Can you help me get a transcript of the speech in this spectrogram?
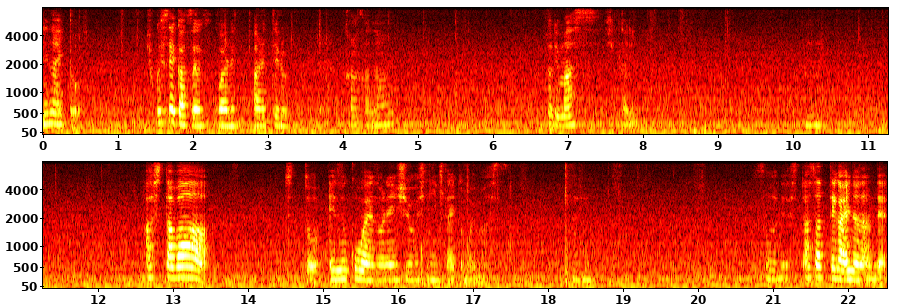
ね寝ないと。食生活が結構荒れ荒れてるからかな。取ります。しっかりうん明日はちょっと N 公演の練習をしに行きたいと思います。そうです。あさってが N なんで。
